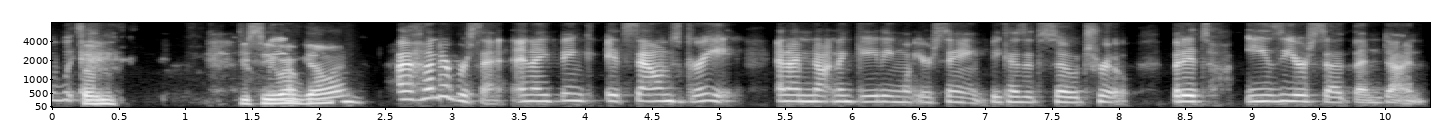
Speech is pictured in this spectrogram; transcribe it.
We, so, do you see we, where I'm going? A hundred percent. And I think it sounds great. And I'm not negating what you're saying because it's so true, but it's easier said than done.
